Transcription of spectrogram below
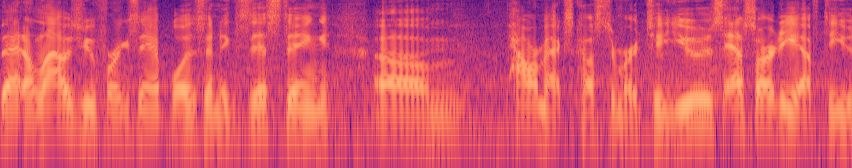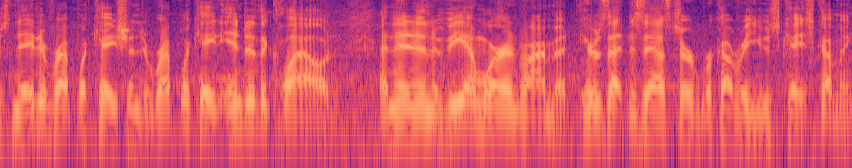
that allows you, for example, as an existing um, PowerMax customer to use SRDF, to use native replication to replicate into the cloud, and then in a VMware environment, here's that disaster recovery use case coming.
